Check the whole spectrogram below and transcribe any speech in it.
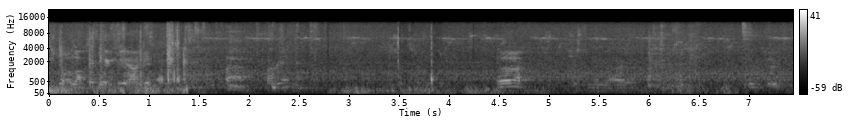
You've got a lump of wood behind it. Uh, Just a minute over. could do.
